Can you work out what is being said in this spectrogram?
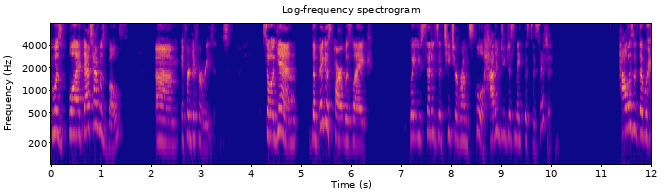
It was, well, at that time was both, um, for different reasons. So again, the biggest part was like, wait, you said it's a teacher run school. How did you just make this decision? How is it that we're,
